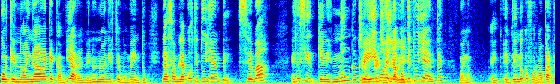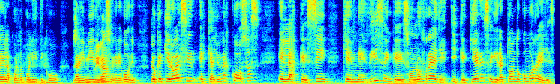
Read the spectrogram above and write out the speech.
porque no hay nada que cambiar, al menos no en este momento. La Asamblea Constituyente se va es decir, quienes nunca creímos en la constituyente, bueno, eh, entiendo que forma parte del acuerdo político, Vladimir y José Gregorio. Lo que quiero decir es que hay unas cosas en las que sí, quienes dicen que son los reyes y que quieren seguir actuando como reyes,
